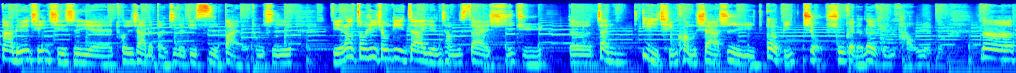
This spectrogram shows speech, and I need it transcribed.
那吕彦青其实也吞下了本季的第四败哦，同时也让中信兄弟在延长赛十局的战役情况下，是以二比九输给了乐天桃园哦。那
